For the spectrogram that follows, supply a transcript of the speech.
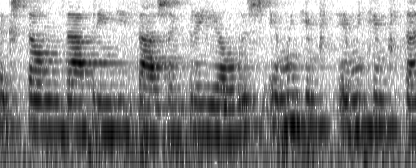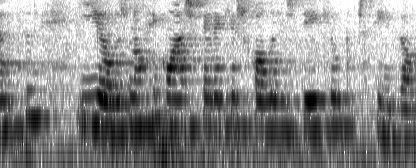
a questão da aprendizagem para eles é muito, é muito importante e eles não ficam à espera que a escola lhes dê aquilo que precisam.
